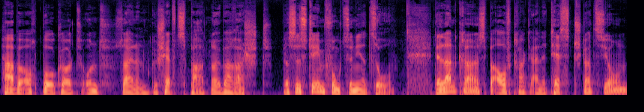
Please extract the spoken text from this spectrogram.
habe auch Burkert und seinen Geschäftspartner überrascht. Das System funktioniert so. Der Landkreis beauftragt eine Teststation,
